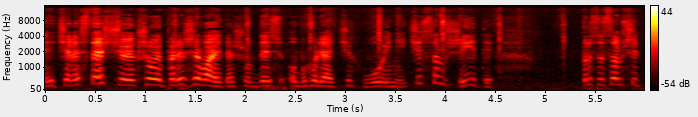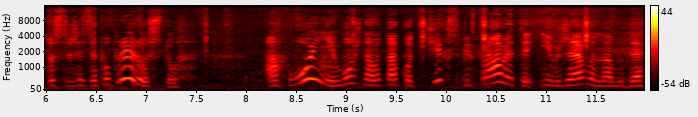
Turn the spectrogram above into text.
Е, Через те, що якщо ви переживаєте, щоб десь обгорять чи хвойні, чи самшити, просто самшит то стрижеться по приросту, а хвойні можна отак от чікс підправити і вже вона буде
